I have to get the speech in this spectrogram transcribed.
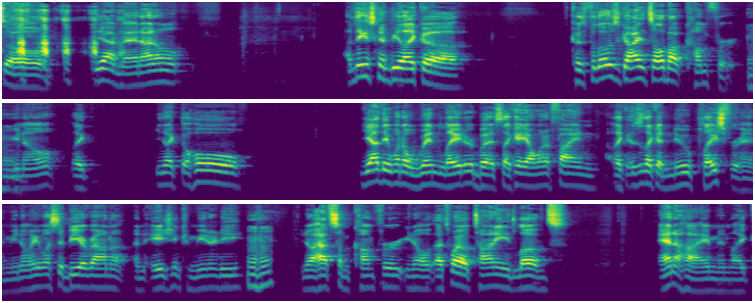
So yeah, man. I don't. I think it's gonna be like a. Because for those guys, it's all about comfort. Mm. You know, like, you know, like the whole. Yeah, they want to win later, but it's like, hey, I want to find like this is like a new place for him. You know, he wants to be around a, an Asian community. Mhm. You know, have some comfort. You know, that's why Ohtani loved Anaheim, and like,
